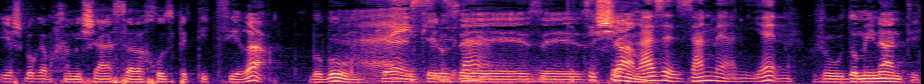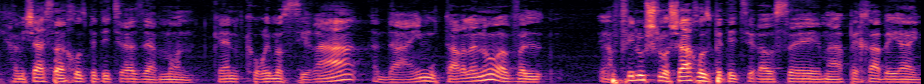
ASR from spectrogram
יש בו גם 15 אחוז פטיט צירה, בובום, כן, כאילו זה שם, סירה זה זן מעניין. והוא דומיננטי, 15 אחוז פטיט צירה זה המון, כן, קוראים לו סירה, עדיין מותר לנו, אבל אפילו 3 אחוז פטיט צירה עושה מהפכה ביין.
